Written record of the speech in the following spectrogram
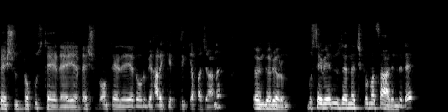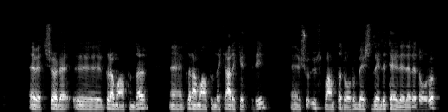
509 TL'ye 510 TL'ye doğru bir hareketlilik yapacağını öngörüyorum. Bu seviyenin üzerine çıkılması halinde de evet şöyle e, gram altında e, gram altındaki hareketliliğin e, şu üst bantta doğru 550 TL'lere doğru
